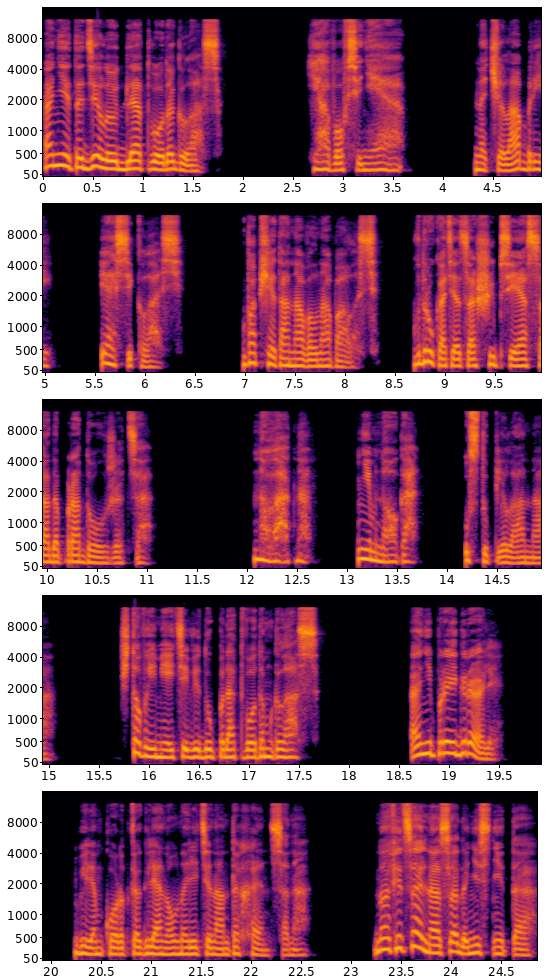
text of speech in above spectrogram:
Они это делают для отвода глаз. Я вовсе не... Начала Бри и осеклась. Вообще-то она волновалась. Вдруг отец ошибся и осада продолжится. «Ну ладно, немного», — уступила она. «Что вы имеете в виду под отводом глаз?» «Они проиграли», — Вильям коротко глянул на лейтенанта Хэнсона. Но официально осада не снята.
